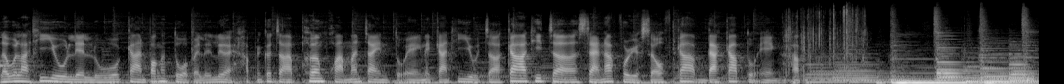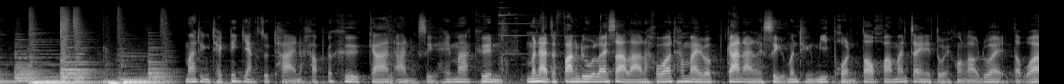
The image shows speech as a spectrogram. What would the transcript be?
แล้วเวลาที่ยูเรียนรู้การป้องกันตัวไปเรื่อยๆครับมันก็จะเพิ่มความมั่นใจในตัวเองในการที่ยูจะกล้าที่จะ stand up for yourself กล้า back up ตัวเองครับ มาถึงเทคนิคอย่างสุดท้ายนะครับก็คือการอ่านหนังสือให้มากขึ้น มันอาจจะฟังดูไร้สาระนะครับว่าทำไมแบบการอ่านหนังสือมันถึงมีผลต่อความมั่นใจในตัวเองของเราด้วย แต่ว่า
